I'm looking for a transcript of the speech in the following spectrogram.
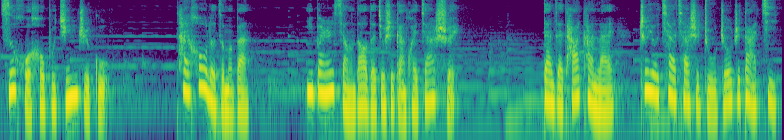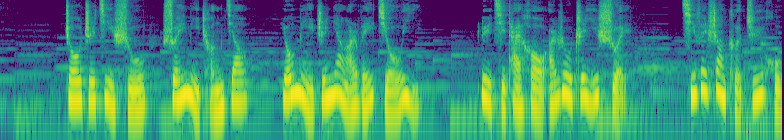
滋火候不均之故。太厚了怎么办？一般人想到的就是赶快加水，但在他看来，这又恰恰是煮粥之大忌。粥之既熟，水米成焦，有米之酿而为酒矣。虑其太厚而入之以水，其味尚可居乎？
